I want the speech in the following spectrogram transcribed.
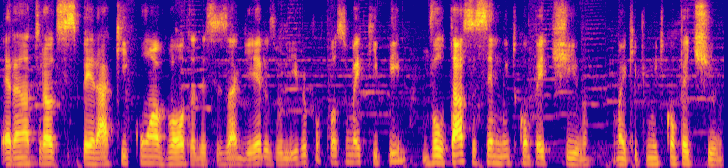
era natural de se esperar que com a volta desses zagueiros, o Liverpool fosse uma equipe, voltasse a ser muito competitiva, uma equipe muito competitiva.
